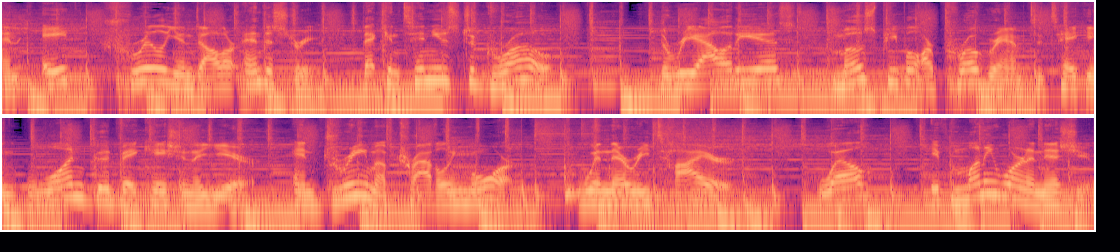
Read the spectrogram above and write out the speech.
an $8 trillion industry that continues to grow. The reality is, most people are programmed to taking one good vacation a year and dream of traveling more when they're retired. Well, if money weren't an issue,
